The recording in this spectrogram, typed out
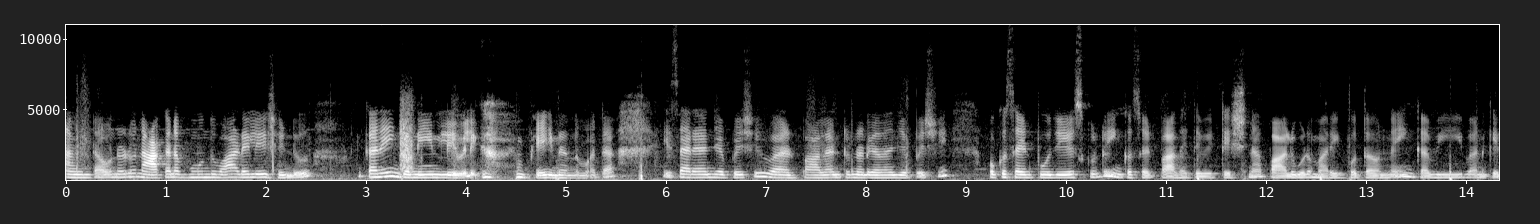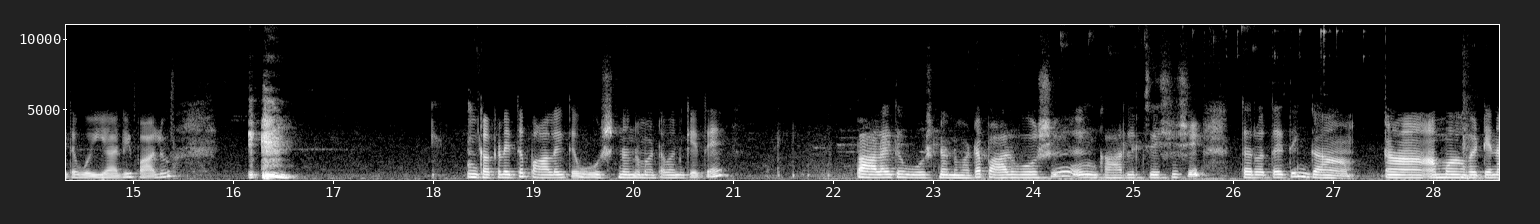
అని అంటా ఉన్నాడు. నాకన్నా ముందు వాడే లేచిండు. కానీ ఇంకా నేను లేవలేక పెయిన్ అనమాట ఈ సరే అని చెప్పేసి వాడు పాలు అంటున్నాడు కదా అని చెప్పేసి ఒక సైడ్ పూజ చేసుకుంటూ ఇంకో సైడ్ పాలు అయితే పెట్టేసిన. పాలు కూడా మరిగిపోతూ ఉన్నాయి. ఇంకా అవి వానికైతే పోయాలి. పాలు ఇంకా అక్కడైతే పాలైతే పోసిన అనమాట వానికైతే. పాలైతే పోసిన అనమాట పాలు పోసి ఇంకా హార్లిక్స్ వేసేసి తర్వాత అయితే ఇంకా అమ్మ పెట్టిన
